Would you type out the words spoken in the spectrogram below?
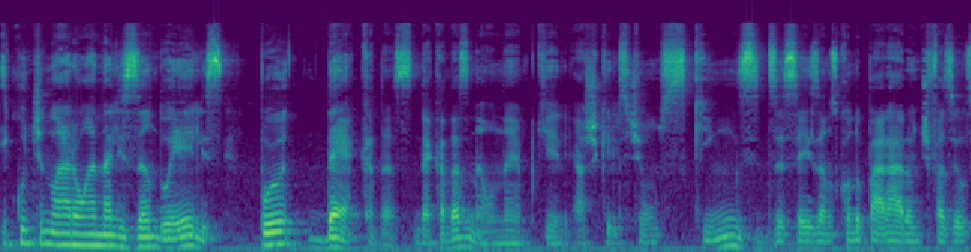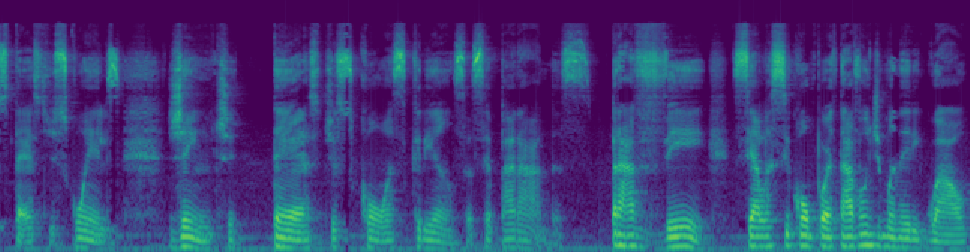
e continuaram analisando eles por décadas. Décadas não, né? Porque acho que eles tinham uns 15, 16 anos quando pararam de fazer os testes com eles. Gente, testes com as crianças separadas para ver se elas se comportavam de maneira igual,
